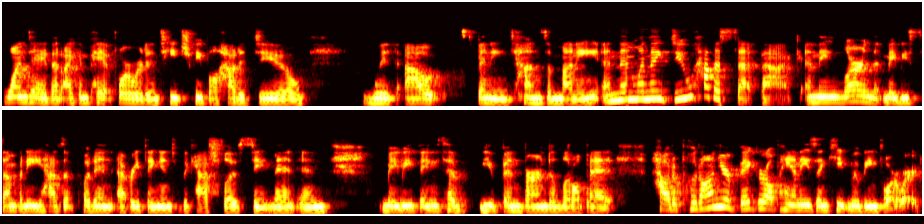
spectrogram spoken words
one day that I can pay it forward and teach people how to do without spending tons of money. And then when they do have a setback and they learn that maybe somebody hasn't put in everything into the cash flow statement and maybe things have you've been burned a little bit, how to put on your big girl panties and keep moving forward.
